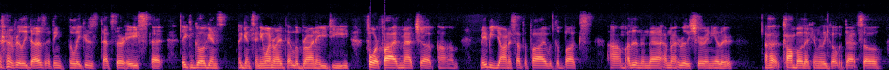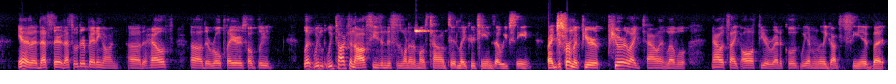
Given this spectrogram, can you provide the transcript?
really does. I think the Lakers, that's their ace that they can go against against anyone, right? That LeBron AD four or five matchup. Um, maybe Giannis at the five with the Bucks. Um, other than that, I'm not really sure any other uh, combo that can really go with that. So yeah, that's their that's what they're betting on. Uh, their health, uh, their role players. Hopefully, look, we we talked in the offseason, This is one of the most talented Laker teams that we've seen, right? Just from a pure pure like talent level. Now it's like all theoretical. We haven't really got to see it, but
